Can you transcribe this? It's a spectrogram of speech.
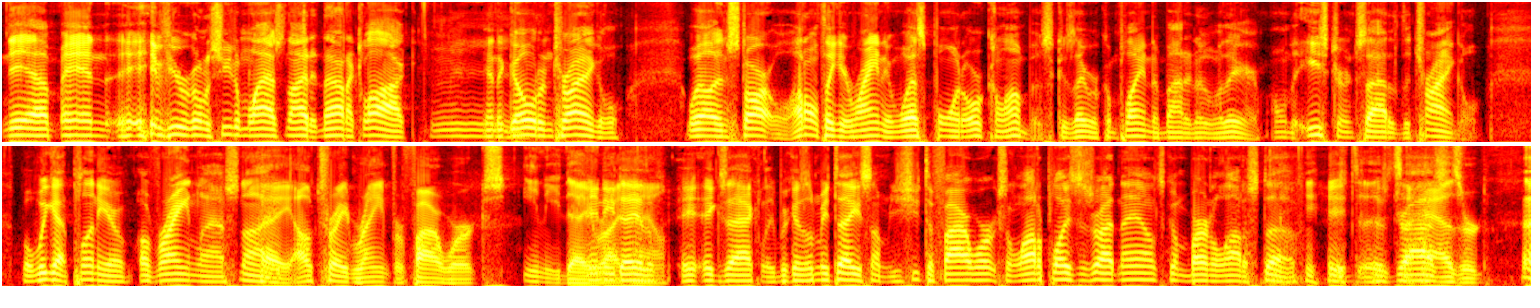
yeah, man. If you were going to shoot them last night at nine o'clock in the mm. Golden Triangle, well, in Starkville, I don't think it rained in West Point or Columbus because they were complaining about it over there on the eastern side of the triangle. But we got plenty of, of rain last night. Hey, I'll trade rain for fireworks any day Any right day, now. the, exactly. Because let me tell you something: you shoot the fireworks in a lot of places right now, it's going to burn a lot of stuff. it's, As it's a hazard. All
